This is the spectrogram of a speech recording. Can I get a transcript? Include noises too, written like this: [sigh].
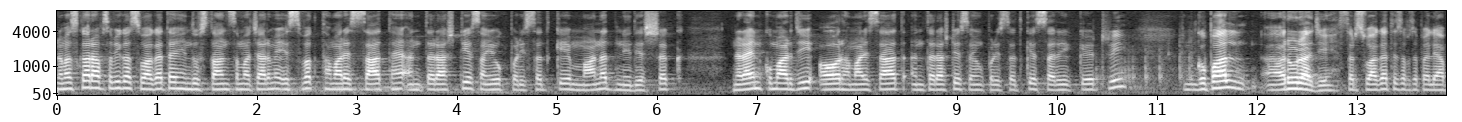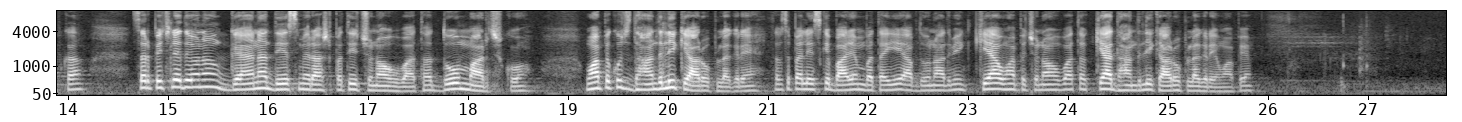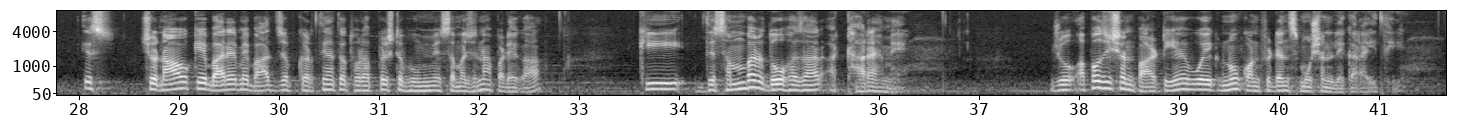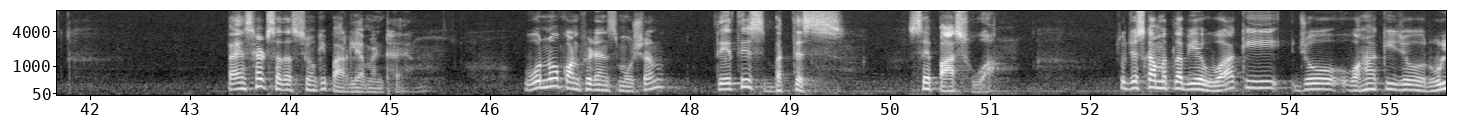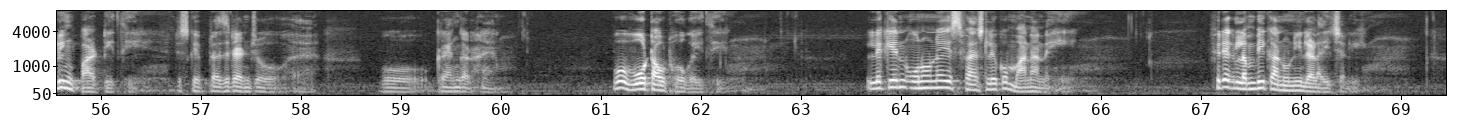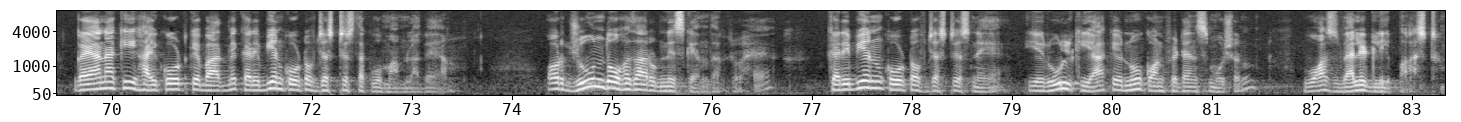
नमस्कार, आप सभी का स्वागत है हिंदुस्तान समाचार में। इस वक्त हमारे साथ हैं अंतर्राष्ट्रीय संयोग परिषद के मानद निदेशक नारायण कुमार जी और हमारे साथ अंतर्राष्ट्रीय संयोग परिषद के सेक्रेटरी गोपाल अरोरा जी। सर, स्वागत है सबसे पहले आपका। सर, पिछले दिनों गयाना देश में राष्ट्रपति चुनाव हुआ था, दो मार्च को। वहाँ पे कुछ धांधली के आरोप लग रहे हैं। सबसे पहले इसके बारे में बताइए, आप दोनों आदमी, क्या वहाँ पे चुनाव हुआ था, क्या धांधली के आरोप लग रहे हैं वहाँ पे? इस चुनाव के बारे में बात जब करते हैं तो थोड़ा पृष्ठभूमि में समझना पड़ेगा कि दिसंबर 2018 में जो अपोजिशन पार्टी है, वो एक नो कॉन्फिडेंस मोशन लेकर आई थी। पैंसठ सदस्यों की पार्लियामेंट है। वो नो कॉन्फिडेंस मोशन तैतीस बत्तीस से पास हुआ। तो जिसका मतलब ये हुआ कि जो वहाँ की जो रूलिंग पार्टी थी, जिसके प्रेसिडेंट जो है वो ग्रैंगर हैं, वो वोट आउट हो गई थी। लेकिन उन्होंने इस फैसले को माना नहीं। फिर एक लंबी कानूनी लड़ाई चली। गयाना की हाई कोर्ट के बाद में कैरेबियन कोर्ट ऑफ़ जस्टिस तक वो मामला गया। और जून 2019 के अंदर जो है कैरेबियन कोर्ट ऑफ़ जस्टिस ने ये रूल किया कि no confidence motion was validly passed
